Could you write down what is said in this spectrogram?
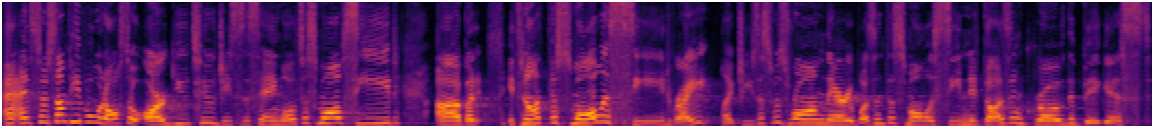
and, and, so some people would also argue too. Jesus is saying, well, it's a small seed, uh, but it's not the smallest seed, right? Like Jesus was wrong there. It wasn't the smallest seed, and it doesn't grow the biggest.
